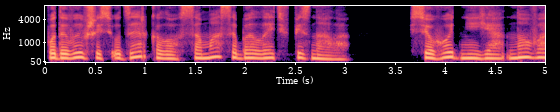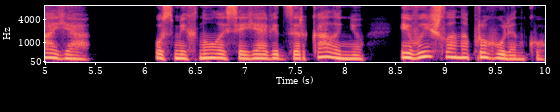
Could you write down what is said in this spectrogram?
Подивившись у дзеркало, сама себе ледь впізнала. Сьогодні я нова я. Усміхнулася я від дзеркаленню і вийшла на прогулянку.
